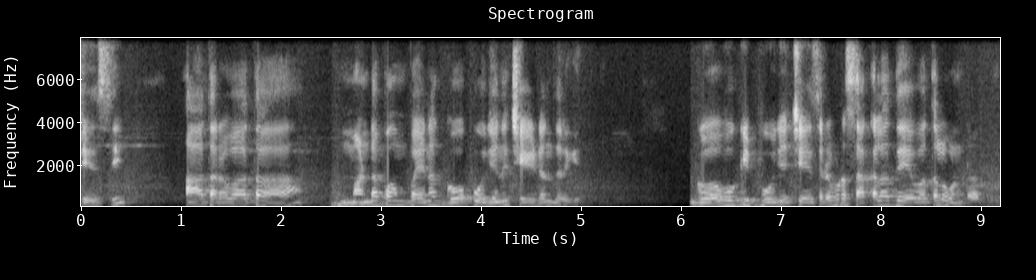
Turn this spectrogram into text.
చేసి ఆ తర్వాత మండపం పైన గోపూజని చేయడం జరిగింది. గోవుకి పూజ చేసేటప్పుడు సకల దేవతలు ఉంటారు.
